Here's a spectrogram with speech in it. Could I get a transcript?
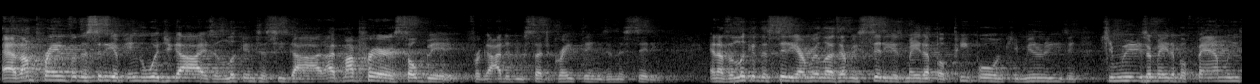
As I'm praying for the city of Inglewood, you guys, and looking to see God, I, my prayer is so big for God to do such great things in this city. And as I look at the city, I realize every city is made up of people and communities, and communities are made up of families.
